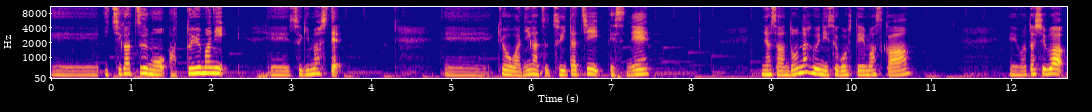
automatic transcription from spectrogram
えー、1月もあっという間に、えー、過ぎまして、えー、今日は2月1日ですね。皆さんどんな風に過ごしていますか、えー、私は、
